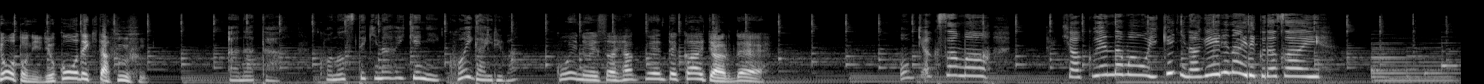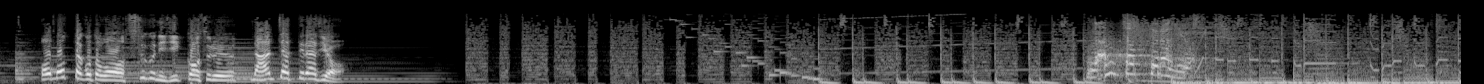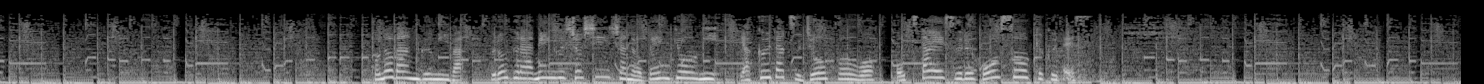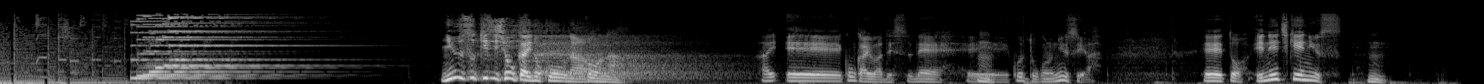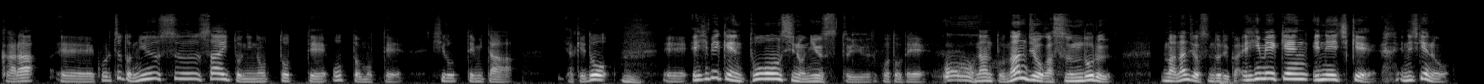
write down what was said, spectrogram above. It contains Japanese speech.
京都に旅行できた夫婦。あなた、この素敵な池に鯉がいるわ。鯉の餌100円って書いてあるで。お客様、100円玉を池に投げ入れないでください。思ったことをすぐに実行する、なんちゃってラジオ。この番組は、プログラミング初心者の勉強に役立つ情報をお伝えする放送局です。ニュース記事紹介のコーナー。コーナー。はい、えー、今回はですね、えーこれどこのニュースや？えっ、と、NHK ニュースうん。から、えーこれちょっとニュースサイトにのっとって、おっと思って拾ってみたやけど、うん。えー愛媛県東温市のニュースということで、なんと南條が住んどる、まあ南條が住んどるか、愛媛県 NHK、NHK の、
